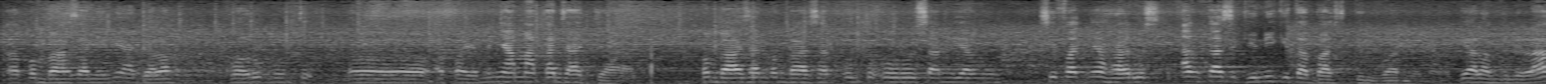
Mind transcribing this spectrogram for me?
eh, pembahasan ini adalah forum untuk eh, apa ya menyamakan saja. Pembahasan-pembahasan untuk urusan yang sifatnya harus angka segini kita bahas duluan memang. Oke, alhamdulillah.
